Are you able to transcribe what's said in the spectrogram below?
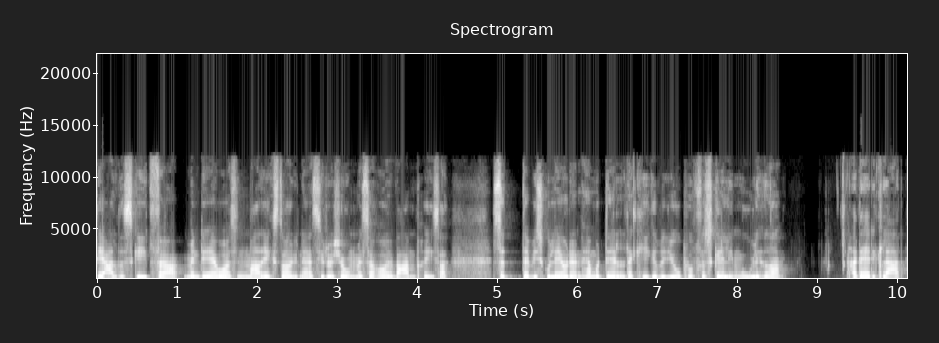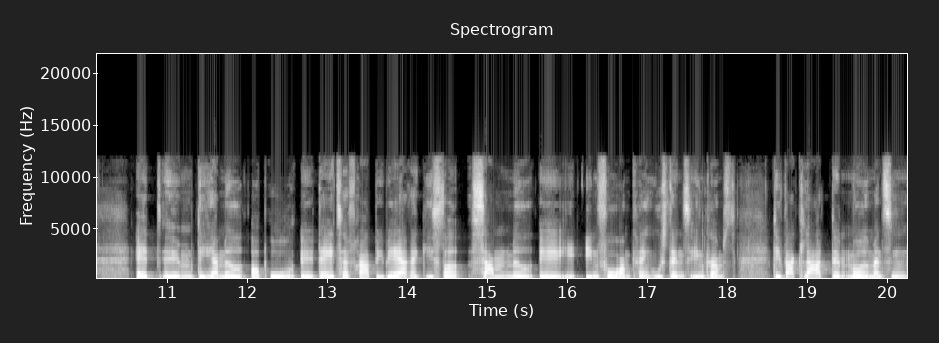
Det er aldrig sket før, men det er jo også en meget ekstraordinær situation med så høje varmepriser. Så da vi skulle lave den her model, der kiggede vi jo på forskellige muligheder. Og der er det klart, at øh, det her med at bruge øh, data fra BBR-registret sammen med øh, info omkring husstandens indkomst, det var klart den måde, man sådan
